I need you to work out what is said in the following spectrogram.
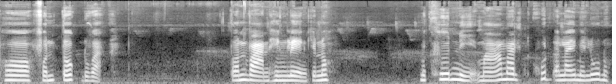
พอฝนตกดูอะตอนหวานเฮงแรงจ้ะเนาะ เมื่อคืนนี่หมามาคุดอะไรไม่รู้เนาะ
